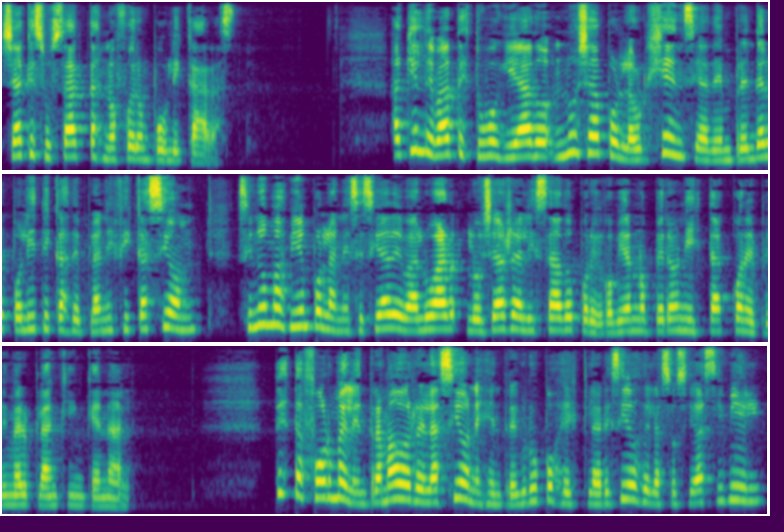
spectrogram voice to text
ya que sus actas no fueron publicadas. Aquí el debate estuvo guiado no ya por la urgencia de emprender políticas de planificación, sino más bien por la necesidad de evaluar lo ya realizado por el gobierno peronista con el primer plan quinquenal. De esta forma, el entramado de relaciones entre grupos esclarecidos de la sociedad civil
